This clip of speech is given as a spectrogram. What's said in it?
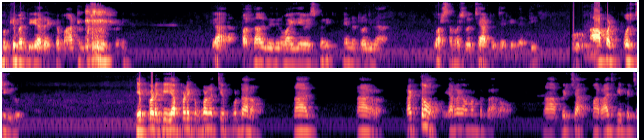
ముఖ్యమంత్రి గారి యొక్క మాటలు దృష్టిలో పెట్టుకొని ఇక పద్నాలుగు తేదీన వాయిదా వేసుకొని నిన్నటి రోజున వర్షం సమస్యలో చేరడం జరిగిందండి. ఆపట్ పోస్టింగ్లు. ఎప్పటికి ఎప్పటికి కూడా చెప్పుకుంటాను నా నా రక్తం ఎర్రగా ఉన్నంత కాలం నా భిక్ష మా రాజకీయ భిక్ష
